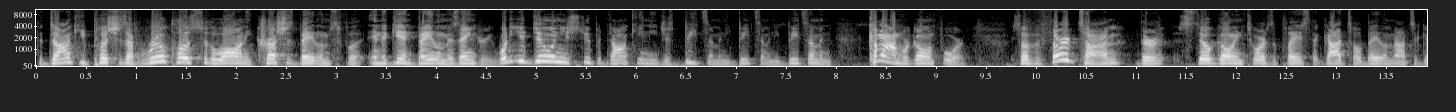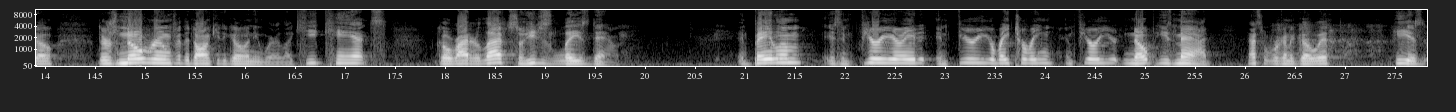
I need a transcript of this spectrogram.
the donkey pushes up real close to the wall and he crushes Balaam's foot. And again, Balaam is angry. What are you doing, you stupid donkey? And he just beats him and he beats him and he beats him and come on, we're going forward. So the third time, they're still going towards the place that God told Balaam not to go. There's no room for the donkey to go anywhere. Like he can't go right or left, so he just lays down. And Balaam is infuriated, infuriatory, infuriated. Nope, he's mad. That's what we're going to go with. He is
